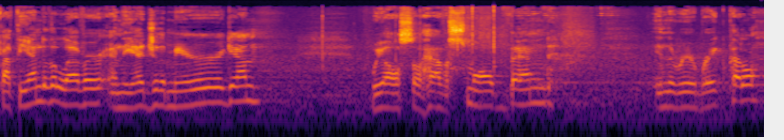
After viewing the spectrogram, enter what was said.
Got the end of the lever and the edge of the mirror again. We also have a small bend in the rear brake pedal.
